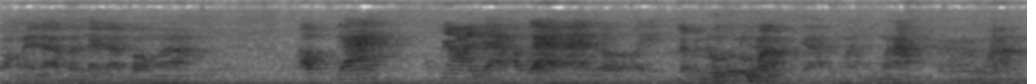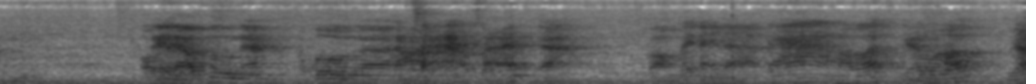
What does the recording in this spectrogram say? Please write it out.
còn này là bên này là con à, ốc gai. Ốc gai. Dạ ốc gai nãy anh nói rồi. Là mình nướng đúng không dạ đúng rồi đúng hầm à đúng rồi. Còn đây là ốc phương nè. Ốc phương à, ốc xả ốc xả dạ. Còn cái này là cá mau ếch Cá cá mau ếch. dạ.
